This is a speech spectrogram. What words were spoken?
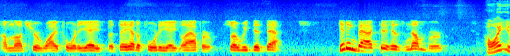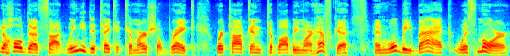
I'm not sure why 48, but they had a 48 lapper, so we did that. Getting back to his number, I want you to hold that thought. We need to take a commercial break. We're talking to Bobby Marhefka, and we'll be back with more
